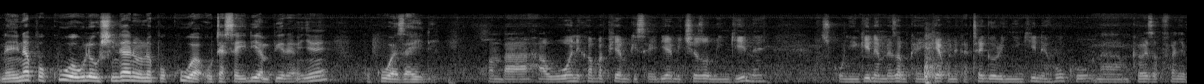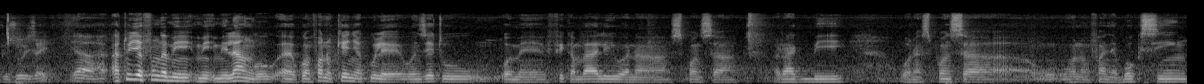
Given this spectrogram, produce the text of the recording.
na inapokuwa ule ushindani unapokuwa utasaidia mpira wenyewe kukua zaidi. kwamba hauoni kwamba pia mkisaidia michezo mingine siku nyingine mnaweza mkaingia kwenye kategori nyingine huku na mkaweza kufanya vizuri zaidi? Hatujafunga mi, mi, milango. Eh, kwa mfano Kenya kule wenzetu wamefika mbali, wana sponsor rugby, wana sponsor wanafanya boxing,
